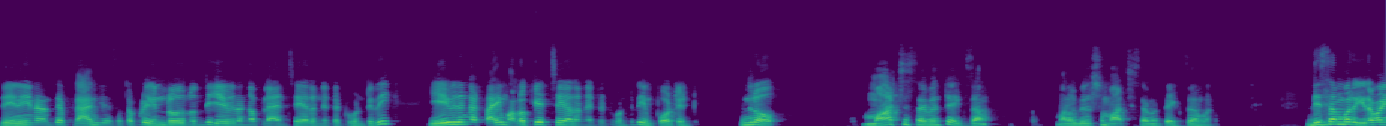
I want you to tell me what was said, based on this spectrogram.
దేనైనా అంతే ప్లాన్ చేసేటప్పుడు ఎన్ని రోజులు ఉంది ఏ విధంగా ప్లాన్ చేయాలనేటటువంటిది ఏ విధంగా టైం అలొకేట్ చేయాలనేటటువంటిది ఇంపార్టెంట్. ఇందులో మార్చ్ సెవెంత్ ఎగ్జామ్. మనకు తెలుసు మార్చ్ సెవెంత్ ఎగ్జామ్ అని. డిసెంబర్ ఇరవై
